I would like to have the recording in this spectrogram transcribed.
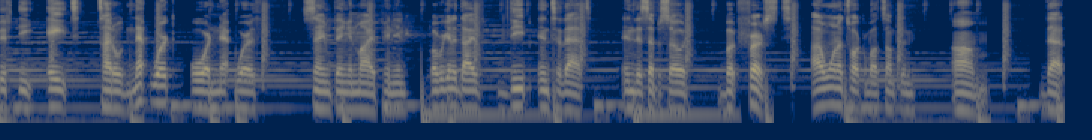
58, titled Network or Net Worth, same thing in my opinion, but we're gonna dive deep into that in this episode. But first, I want to talk about something um, that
